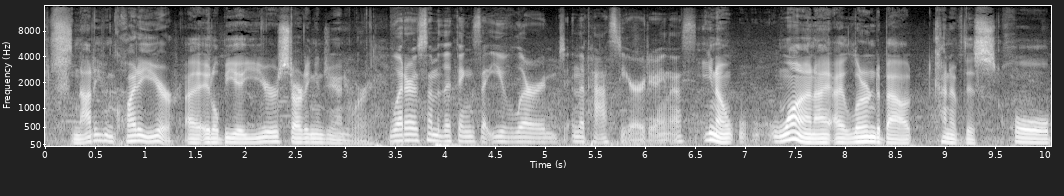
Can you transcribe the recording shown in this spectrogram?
It's not even quite a year. Uh, it'll be a year starting in January. What are some of the things that you've learned in the past year doing this? You know, one, I, I learned about kind of this whole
